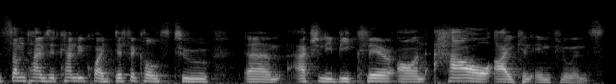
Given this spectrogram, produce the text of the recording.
sometimes it can be quite difficult to um, actually be clear on how I can influence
